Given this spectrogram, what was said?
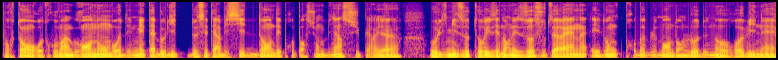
Pourtant, on retrouve un grand nombre des métabolites de cet herbicide dans des proportions bien supérieures aux limites autorisées dans les eaux souterraines et donc probablement dans l'eau de nos robinets.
